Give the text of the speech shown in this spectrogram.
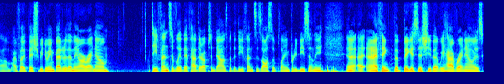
um, I feel like they should be doing better than they are right now. Defensively, they've had their ups and downs, but the defense is also playing pretty decently. And I, and I think the biggest issue that we have right now is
